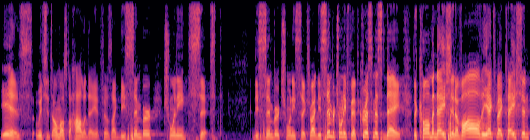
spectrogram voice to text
is, which it's almost a holiday, it feels like, December 26th. December 26th, right? December 25th, Christmas Day, the culmination of all the expectation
